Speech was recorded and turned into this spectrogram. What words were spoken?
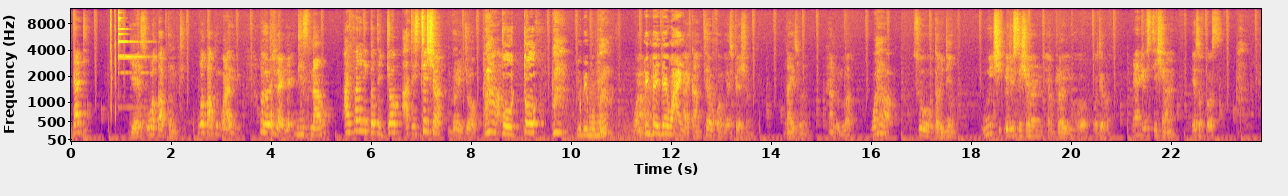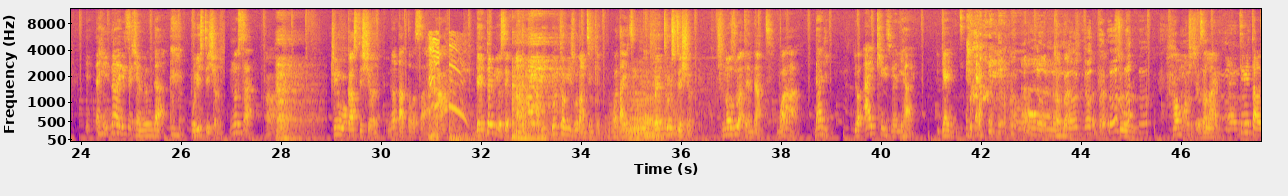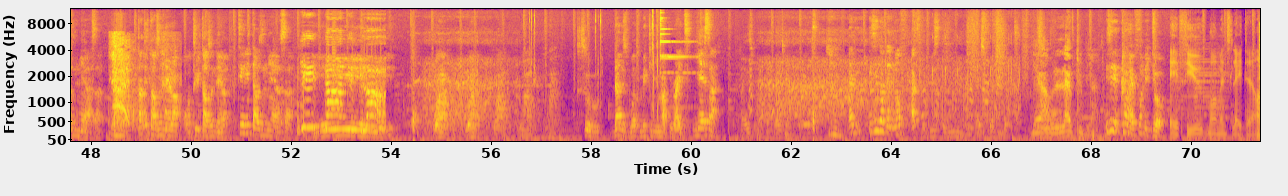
Daddy. Yes, what happened? What happened? Why, why are you like, like this now? I finally got a job at the station. You got a job. Wow. Photo. You be mumu. Wow. You think say they why? I can tell from your expression. Nice one. Handle Wow. So, Taludin, which radio station employ you or whatever? Radio station. Yes, of course. It's not radio station, no that. Police station. No sir. Ah. Train worker station. Not at all sir. Ah. Then tell me yourself now. Abi, don't tell me what I'm thinking. What are you thinking? Petrol station. Nozzle attendant. Wow. Daddy, your IQ is very high. You get it? no, no, not bad. Not bad. So, how much is your salary? Uh, 3,000 naira sir. 30,000 naira or 3,000 naira? 3,000 naira sir. Hey. Wow, wow. So, that is what making you happy, right? Yes sir. Nice one, nice one. Daddy, is it not enough? I, I expect that. They have left you behind. is it a crime I found a job? A few moments later.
